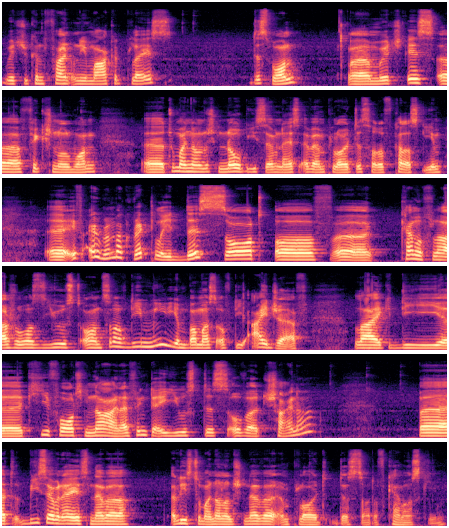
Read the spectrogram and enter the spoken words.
which you can find on the marketplace. This one, um, which is a fictional one. Uh, to my knowledge, no B7A has ever employed this sort of color scheme. Uh, if I remember correctly, this sort of uh, camouflage was used on some of the medium bombers of the IJAF, like the uh, Ki-49. I think they used this over China, but B7A is never, at least to my knowledge, never employed this sort of camo scheme.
